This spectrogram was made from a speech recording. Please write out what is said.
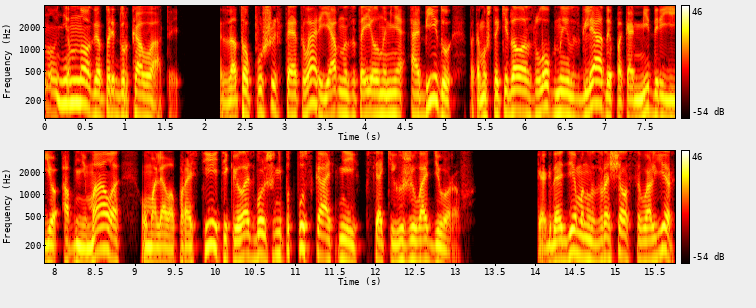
ну, немного придурковатый. Зато пушистая тварь явно затаила на меня обиду, потому что кидала злобные взгляды, пока Мидри ее обнимала, умоляла простить и клялась больше не подпускать к ней всяких живодеров. Когда демон возвращался в вольер,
